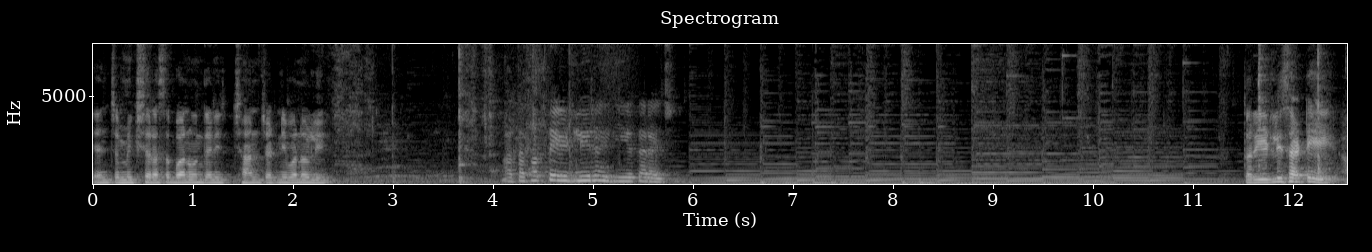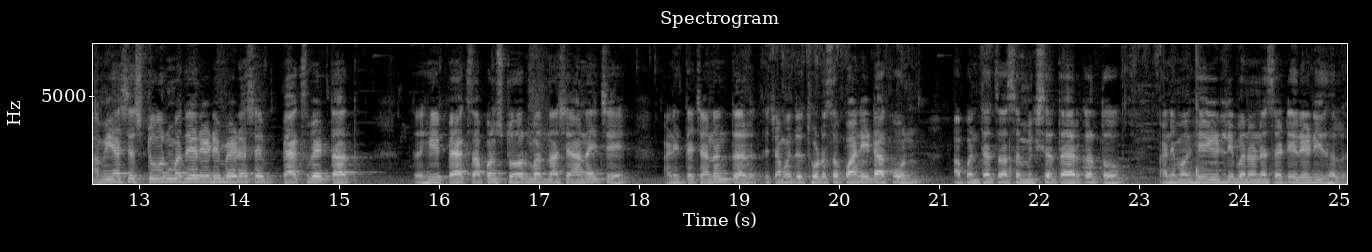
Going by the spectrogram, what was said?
यांचं मिक्सर असं बनवून त्यांनी छान चटणी बनवली. आता फक्त इडली राहिली आहे करायची. तर इडलीसाठी आम्ही असे स्टोअरमध्ये रेडीमेड असे पॅक्स भेटतात. तर हे पॅक्स आपण स्टोअरमधनं असे आणायचे. आणि त्याच्यानंतर त्याच्यामध्ये थोडंसं पाणी टाकून आपण त्याचं असं मिक्सर तयार करतो आणि मग हे इडली बनवण्यासाठी रेडी झालं.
